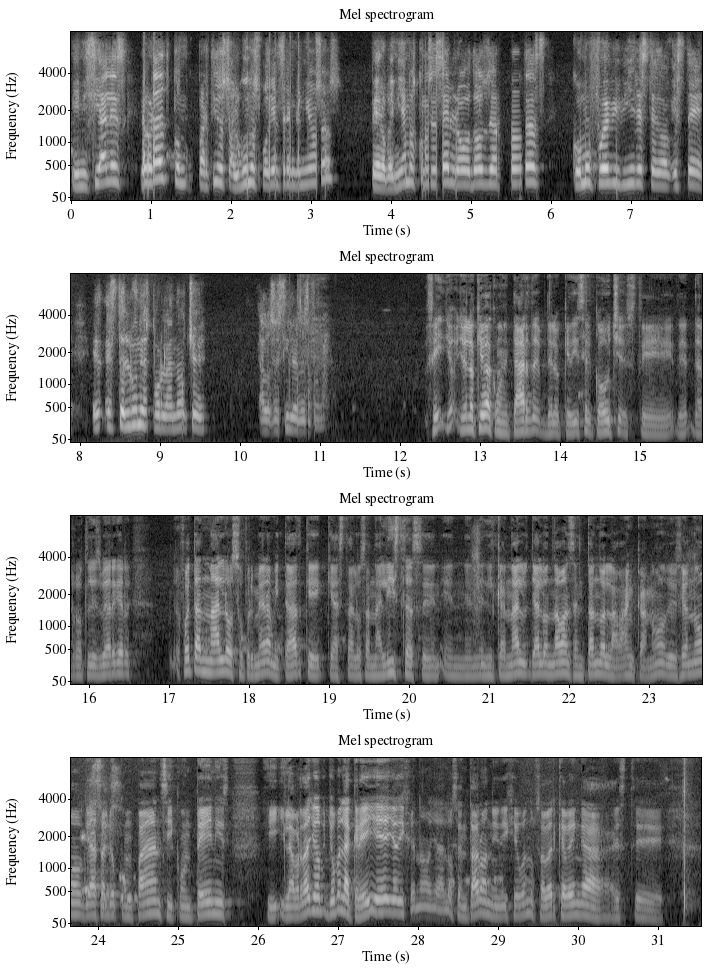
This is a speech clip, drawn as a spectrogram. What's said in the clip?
iniciales. La verdad, con partidos, algunos podrían ser engañosos, pero veníamos con ese luego dos derrotas. ¿Cómo fue vivir este, este, este lunes por la noche a los Steelers de esa forma? Sí, yo, yo, lo que iba a comentar de, lo que dice el coach este, de, de Rotlisberger, fue tan malo su primera mitad que, que hasta los analistas en, en, el canal ya lo andaban sentando en la banca, ¿no? Decían, no, ya salió con pants y con tenis. Y, la verdad yo, yo me la creí, ¿eh? yo dije, no, ya lo sentaron y dije, bueno, pues a ver que venga este,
